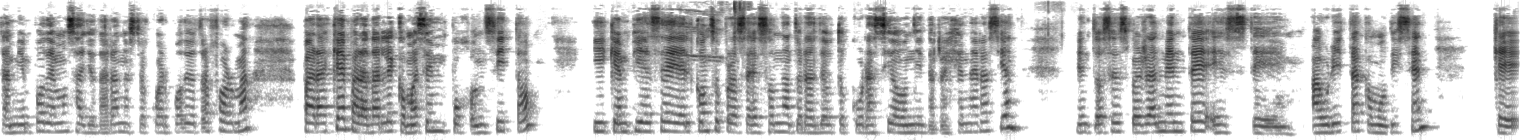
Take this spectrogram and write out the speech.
también podemos ayudar a nuestro cuerpo de otra forma. ¿Para qué? Para darle como ese empujoncito y que empiece él con su proceso natural de autocuración y de regeneración. Entonces, pues realmente, este, ahorita, como dicen, que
